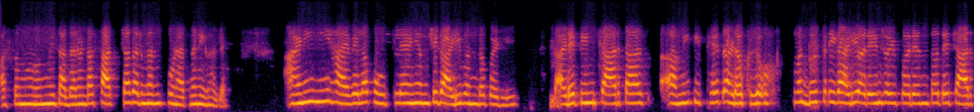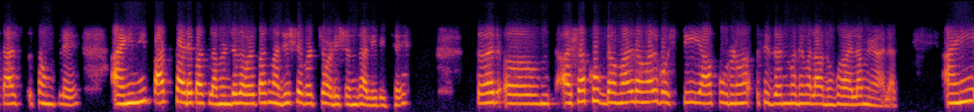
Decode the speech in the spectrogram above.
असं म्हणून मी साधारणतः सातच्या दरम्यान पुण्यातनं निघाले. आणि मी हायवेला पोहोचले आणि आमची गाडी बंद पडली. साडेतीन चार तास आम्ही तिथेच अडकलो. मग दुसरी गाडी अरेंज होईपर्यंत ते चार तास संपले. आणि मी पाच साडेपाचला म्हणजे जवळपास माझी शेवटची ऑडिशन झाली तिथे. तर अशा खूप धमाल धमाल गोष्टी या पूर्ण सीझनमध्ये मला अनुभवायला मिळाल्यात. आणि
